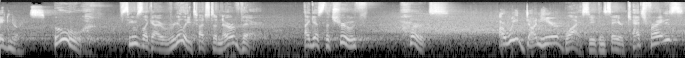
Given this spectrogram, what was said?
ignorance. Ooh, seems like I really touched a nerve there. I guess the truth hurts. Are we done here? Why, so you can say your catchphrase?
